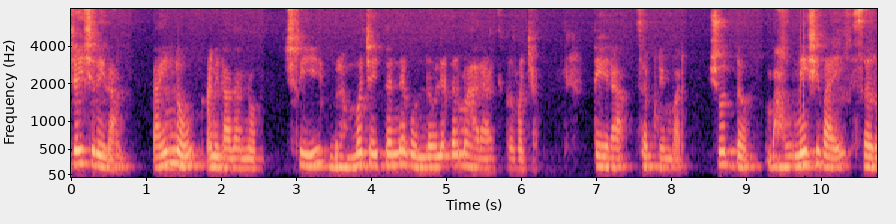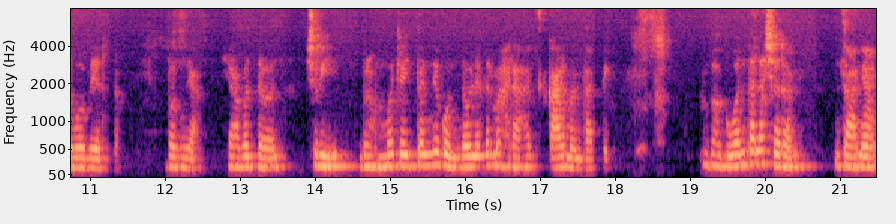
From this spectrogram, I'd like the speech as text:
जय श्रीराम. ताईंनो आणि दादांनो श्री ब्रह्मचैतन्य गोंदवलेकर महाराज प्रवचन. तेरा सप्टेंबर. शुद्ध भावनेशिवाय सर्व व्यर्थ. बघूया याबद्दल श्री ब्रह्मचैतन्य गोंदवलेकर महाराज काय म्हणतात ते. भगवंताला शरण जाण्यात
